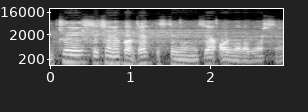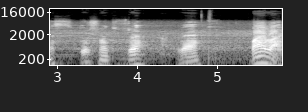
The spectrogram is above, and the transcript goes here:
iki seçenek olacak. İstediğinize oy verebilirsiniz. Görüşmek üzere ve bay bay.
